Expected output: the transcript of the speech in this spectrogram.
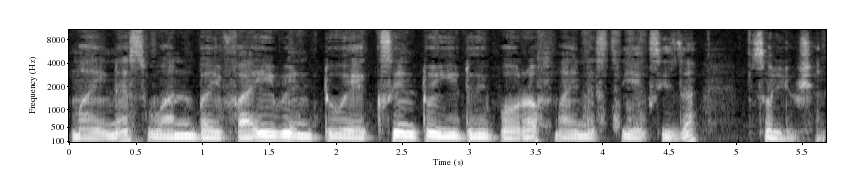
minus 1 by 5 into x into e to the power of minus 3x is the solution.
